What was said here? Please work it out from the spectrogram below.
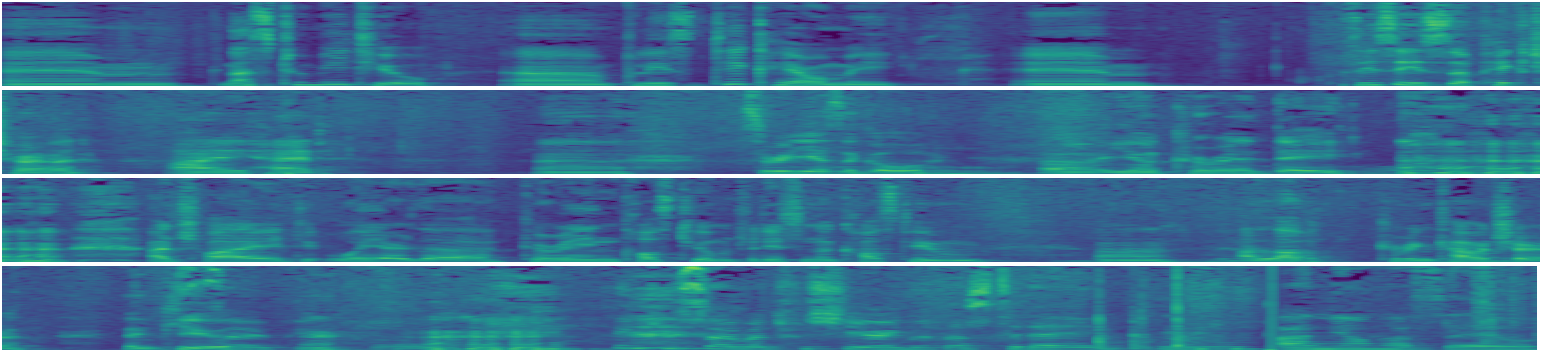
Um, nice to meet you. Uh, please take care of me. Um, this is a picture I had uh, three years ago uh, in a Korean day. I tried to wear the Korean costume, traditional costume. Uh, I love Korean culture. Thank you. So beautiful. Thank you so much for sharing with us today. 안녕하세요.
